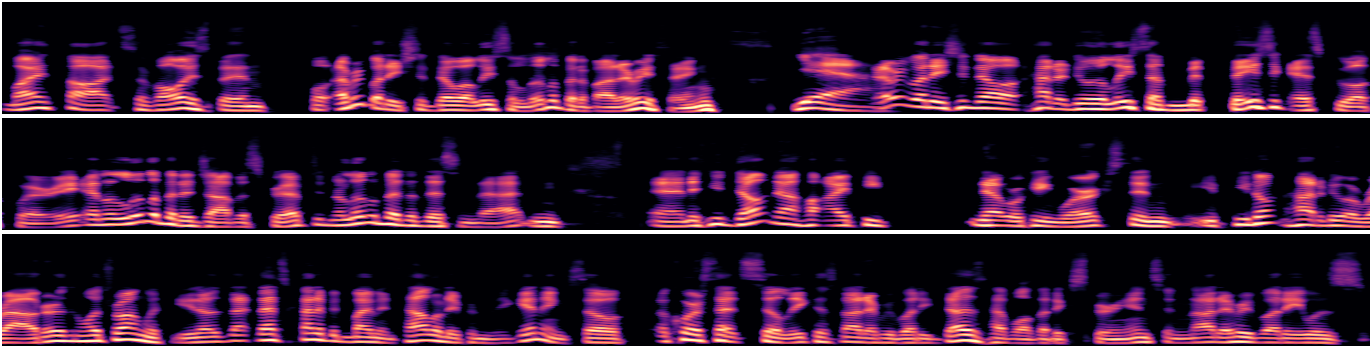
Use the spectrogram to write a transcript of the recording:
my thoughts have always been, well, everybody should know at least a little bit about everything. Yeah. Everybody should know how to do at least a basic SQL query and a little bit of JavaScript and a little bit of this and that. And and if you don't know how IP networking works, then if you don't know how to do a router, then what's wrong with you? You know, that, that's kind of been my mentality from the beginning. So of course that's silly because not everybody does have all that experience and not everybody was,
